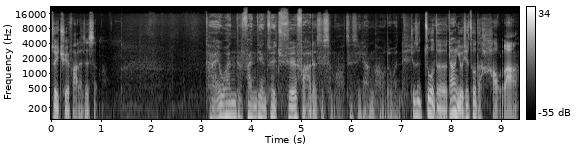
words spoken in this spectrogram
最缺乏的是什么？台湾的饭店最缺乏的是什么？这是一个很好的问题。就是做的，当然有些做的好啦，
